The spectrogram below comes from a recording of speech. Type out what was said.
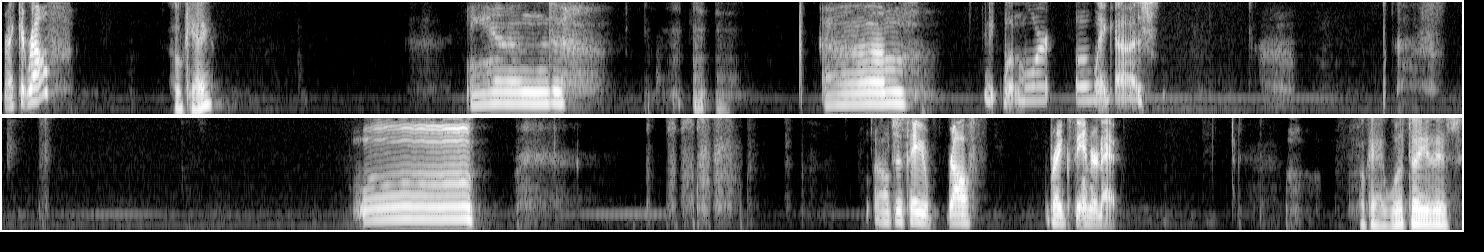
Wreck It Ralph. Okay. And um one more. Oh my gosh. Mm. I'll just say Ralph breaks the internet. Okay. We'll tell you this.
